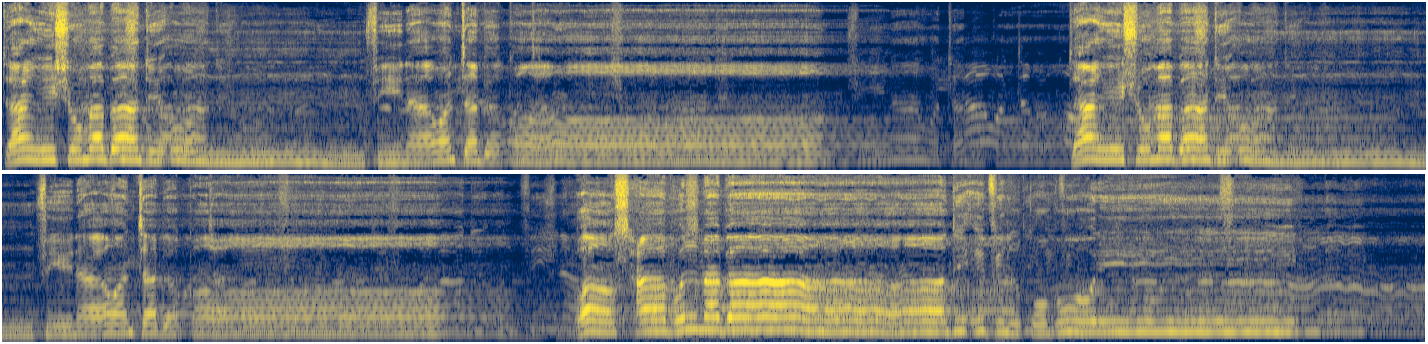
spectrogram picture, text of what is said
تعيش مبادئ فينا وتبقى. تعيش مبادئ فينا وتبقى. وأصحاب المبادئ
